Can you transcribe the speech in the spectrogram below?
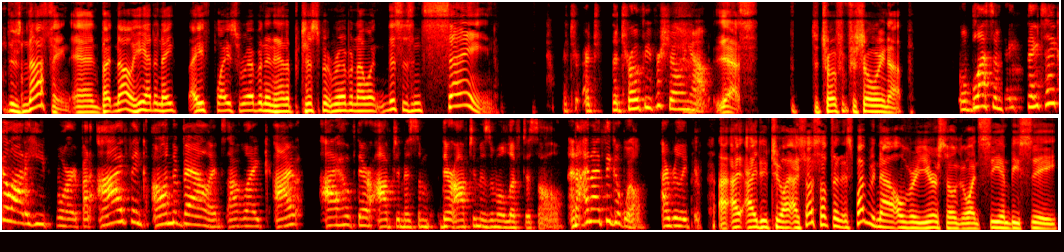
there's nothing. And but no, he had an eighth eighth place ribbon and had a participant ribbon. I went, this is insane the trophy for showing up. Yes, the trophy for showing up. Well, bless them. They, they take a lot of heat for it, but I think on the balance, I'm like I I hope their optimism their optimism will lift us all, and and I think it will. I really do. I, I do too. I, I saw something. It's probably now over a year or so ago on CNBC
